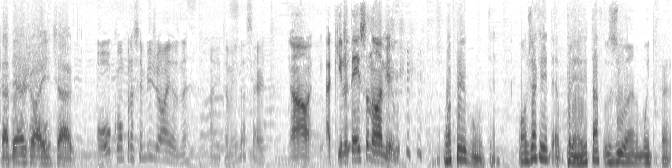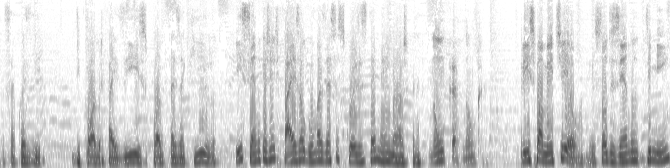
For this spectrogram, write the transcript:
Cadê a joia, hein, Thiago? Ou compra semijoias, né? Aí também dá certo. Não, aqui não tem isso não, amigo. Uma pergunta. Bom, já que a gente, por exemplo, a gente tá zoando muito com essa coisa de, de pobre faz isso, pobre faz aquilo, e sendo que a gente faz algumas dessas coisas também, lógico, né? Nunca, nunca. Principalmente eu. Eu estou dizendo de mim,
